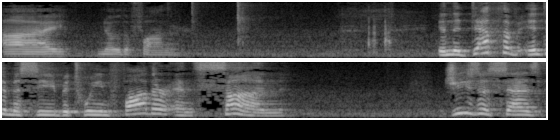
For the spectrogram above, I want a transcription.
I know the Father. In the depth of intimacy between Father and Son, Jesus says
